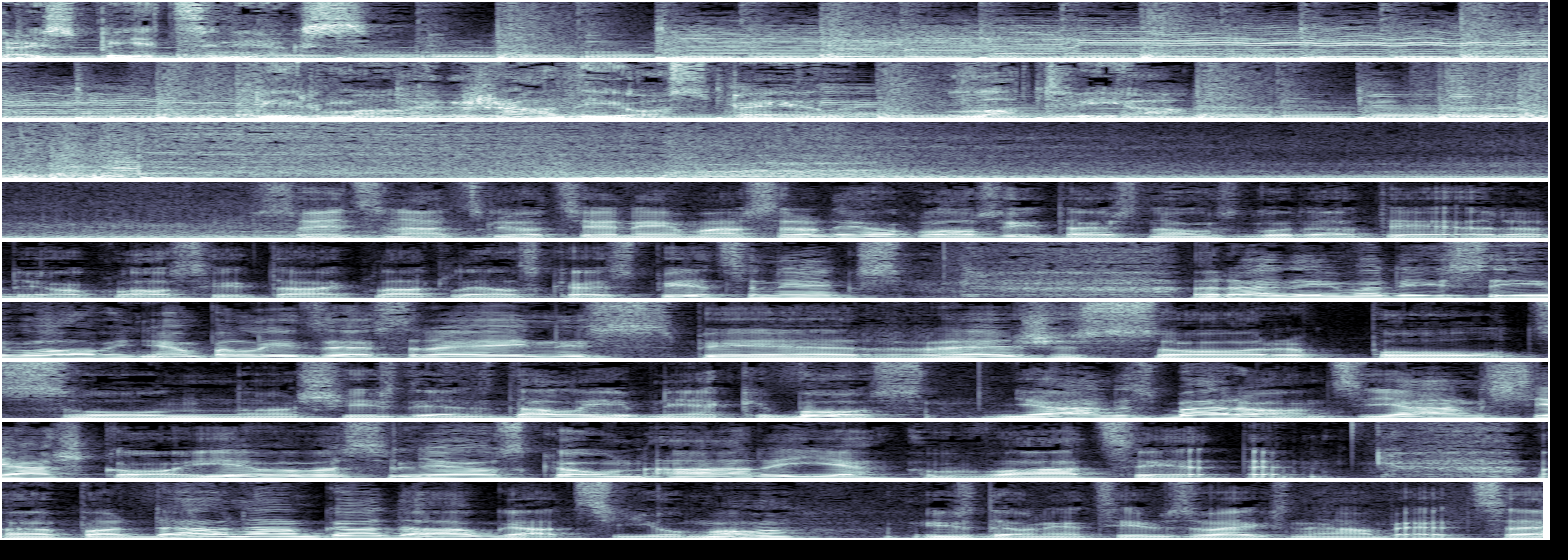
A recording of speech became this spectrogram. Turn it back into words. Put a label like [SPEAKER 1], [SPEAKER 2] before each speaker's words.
[SPEAKER 1] Lieliskais piecinieks. Pirmā radiospēle Latvijā.
[SPEAKER 2] Sveicināts ļoti cienījamās radioklausītājas un augstgadātie radioklausītāji. Klāt lielskais piecinieks. Radījumu vadīs Ivo, viņam palīdzēs Reinis pie režisora pults, un šīs dienas dalībnieki būs Jānis Barons, Jānis Jaško, Ieva Vasiljevska un Ārija Vāciete. Par dāvanām gada apgāds Jumo, izdevniecības zvaigzne ABC.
